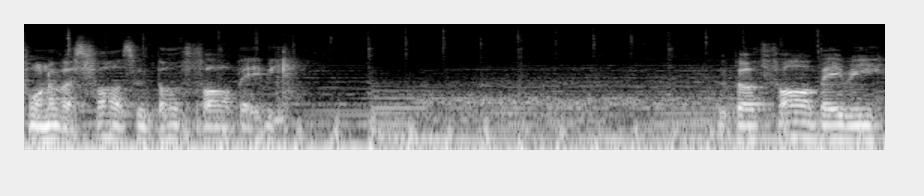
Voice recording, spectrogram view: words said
If one of us falls, we both fall, baby. We both fall, baby.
